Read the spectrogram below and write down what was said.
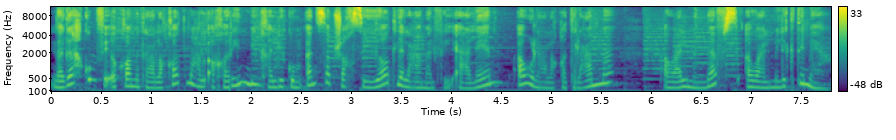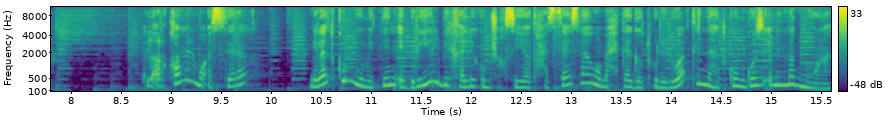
نجاحكم في إقامة علاقات مع الآخرين بيخليكم أنسب شخصيات للعمل في الإعلام أو العلاقات العامة أو علم النفس أو علم الاجتماع. الأرقام المؤثرة ميلادكم يوم 2 إبريل بيخليكم شخصيات حساسة ومحتاجة طول الوقت إنها تكون جزء من مجموعة.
